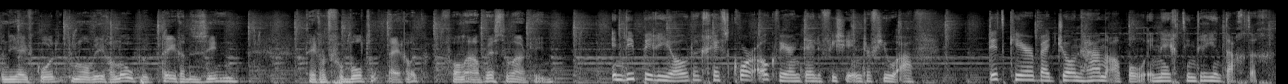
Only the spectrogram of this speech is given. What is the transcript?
En die heeft Cor toen alweer gelopen. Tegen de zin, tegen het verbod eigenlijk, van Aad Westerlaak in. In die periode geeft Cor ook weer een televisie-interview af. Dit keer bij Joan Haanappel in 1983.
